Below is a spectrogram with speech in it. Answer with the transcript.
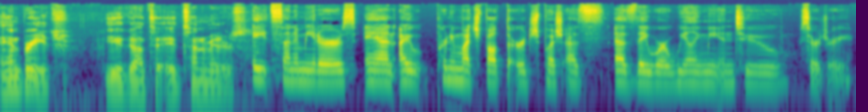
and breech, you got to eight centimeters. eight centimeters, and I pretty much felt the urge to push as as they were wheeling me into surgery.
